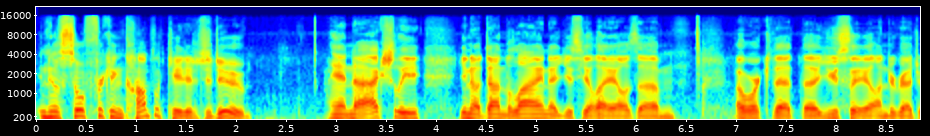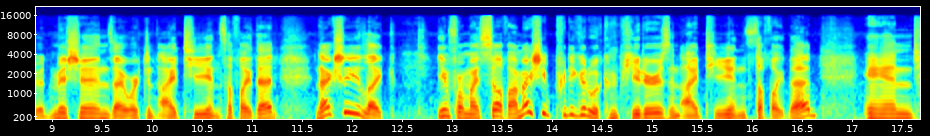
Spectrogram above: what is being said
And it was so freaking complicated to do. And uh, actually, you know, down the line at UCLA, I was, um, I worked at the UCLA undergraduate admissions, I worked in IT and stuff like that. And actually, like, even for myself, I'm actually pretty good with computers and IT and stuff like that. And,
